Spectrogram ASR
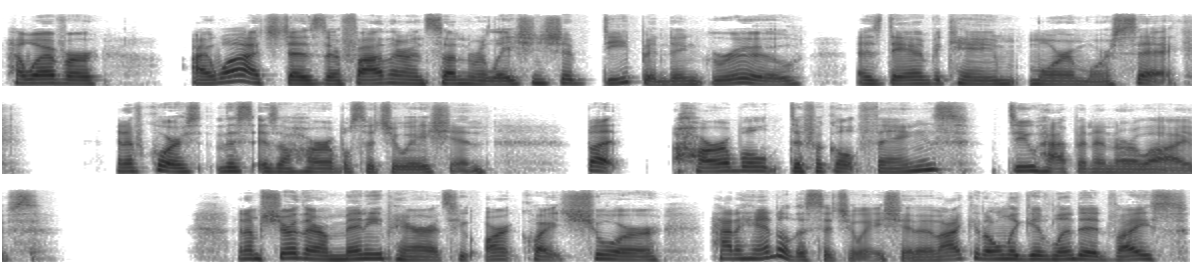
However, I watched as their father and son relationship deepened and grew as Dan became more and more sick. And of course, this is a horrible situation, but horrible, difficult things do happen in our lives. And I'm sure there are many parents who aren't quite sure how to handle this situation. And I could only give Linda advice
